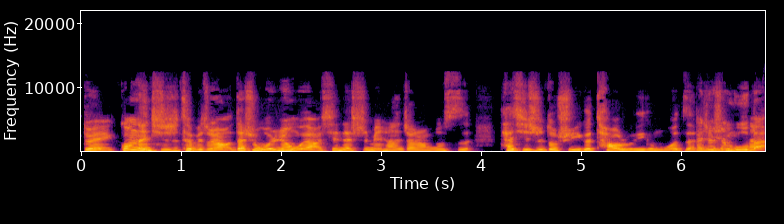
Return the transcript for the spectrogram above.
对，功能其实特别重要，但是我认为啊，现在市面上的招商公司，它其实都是一个套路，一个模子，它就是模板，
